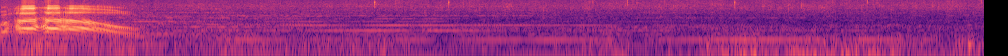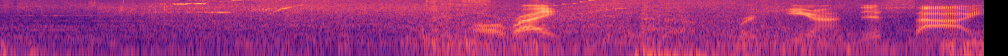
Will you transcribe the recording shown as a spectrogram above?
Wow! Alright. We're here on this side.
